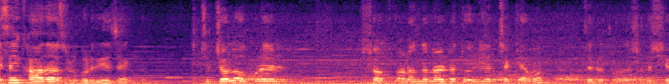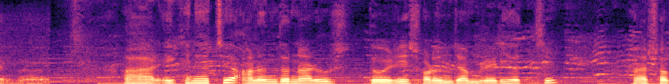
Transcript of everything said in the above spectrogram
এসেই খাওয়া দাওয়া শুরু করে দিয়েছে একদম। চলো, উপরের সব আনন্দ নয়টা তৈরি হচ্ছে কেমন? সেটা তোমাদের সাথে শেয়ার করব। আর এখানে হচ্ছে আনন্দ নাড়ুর তৈরি সরঞ্জাম রেডি হচ্ছে। আর সব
